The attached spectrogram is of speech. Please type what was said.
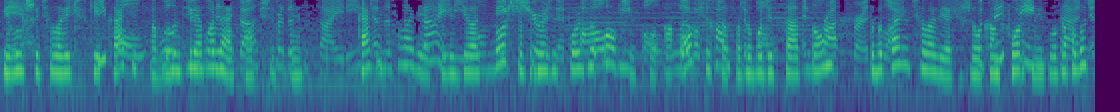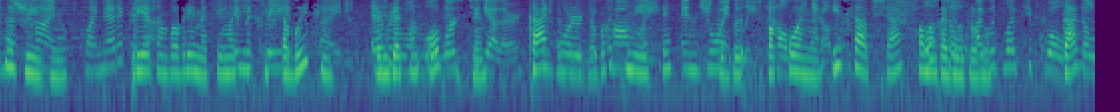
и лучшие человеческие качества будут преобладать в обществе. Каждый человек будет делать то, что приносит пользу обществу, а общество позаботится о том, чтобы каждый человек жил комфортной и благополучной жизнью. При этом во время климатических событий в созидательном обществе каждый будет работать вместе, чтобы спокойно и сообща помогать друг другу. Также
